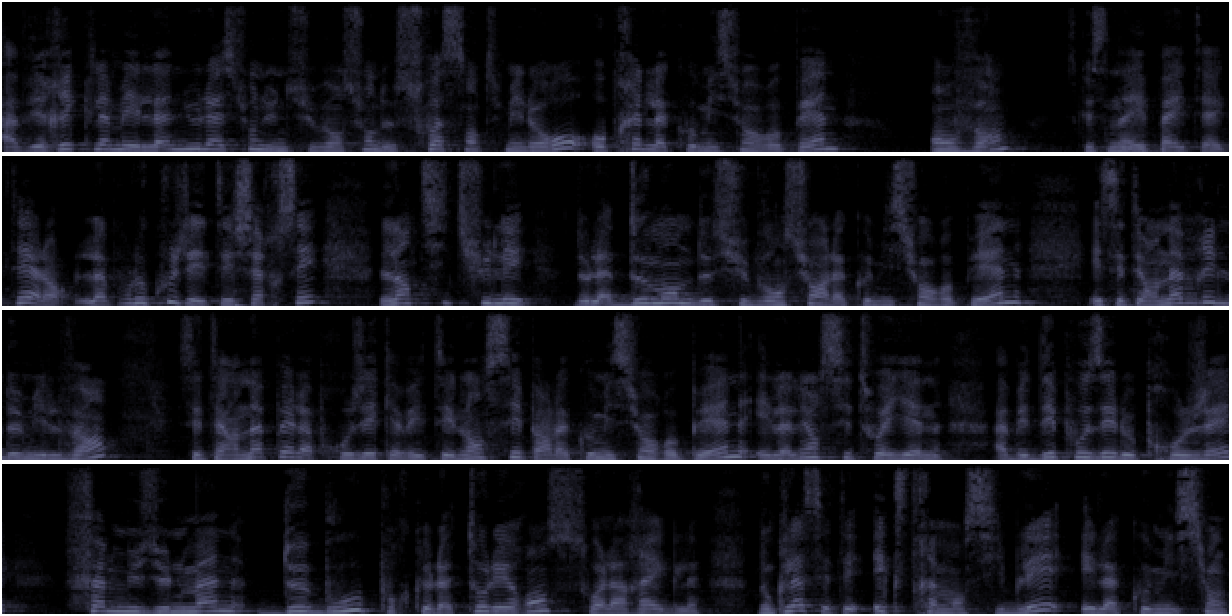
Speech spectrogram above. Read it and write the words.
avait réclamé l'annulation d'une subvention de 60 000 euros auprès de la Commission européenne en vain parce que ça n'avait pas été acté. Alors là, pour le coup, j'ai été chercher l'intitulé de la demande de subvention à la Commission européenne, et c'était en avril 2020. C'était un appel à projet qui avait été lancé par la Commission européenne, et l'Alliance citoyenne avait déposé le projet femmes musulmanes debout pour que la tolérance soit la règle. Donc là, c'était extrêmement ciblé et la commission,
